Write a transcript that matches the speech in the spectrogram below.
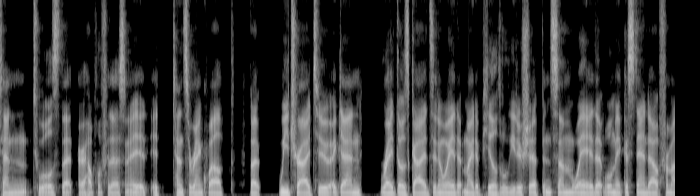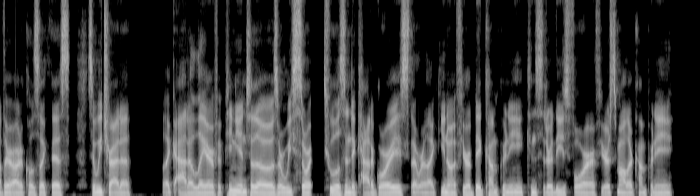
10 tools that are helpful for this. And it, it tends to rank well. But we try to, again, write those guides in a way that might appeal to leadership in some way that will make us stand out from other articles like this. So we try to like add a layer of opinion to those, or we sort tools into categories that we're like, you know, if you're a big company, consider these four. If you're a smaller company,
